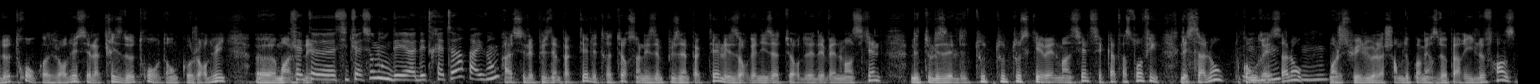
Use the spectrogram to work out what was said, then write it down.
de trop. quoi. Aujourd'hui, c'est la crise de trop. Donc aujourd'hui, euh, moi, je Cette euh, situation donc des, euh, des traiteurs, par exemple? Ah, c'est les plus impactés, les traiteurs sont les plus impactés, les organisateurs de- d'événementiels, les- tous les- les- tout, tout- tout ce qui est événementiel, c'est catastrophique. Les salons, congrès et Mhm, salons. mhm. Moi, je suis élu à la Chambre de commerce de Paris de France.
